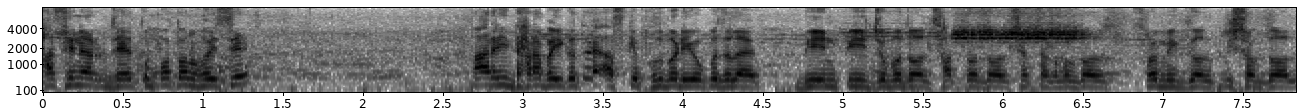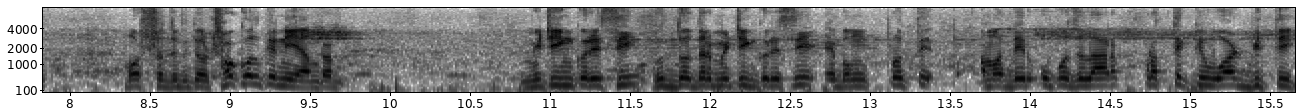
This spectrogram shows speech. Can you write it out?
হাসিনার যেহেতু পতন হয়েছে তারই ধারাবাহিকতায় আজকে ফুলবাড়ি উপজেলায় বিএনপি, যুবদল, ছাত্রদল, স্বেচ্ছাসেবক দল, শ্রমিক দল, কৃষক দল, মৎস্যজীবী দল, সকলকে নিয়ে আমরা মিটিং করেছি উদ্যোগের মিটিং করেছি এবং প্রতি আমাদের উপজেলার প্রত্যেকটি ওয়ার্ড ভিত্তিক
